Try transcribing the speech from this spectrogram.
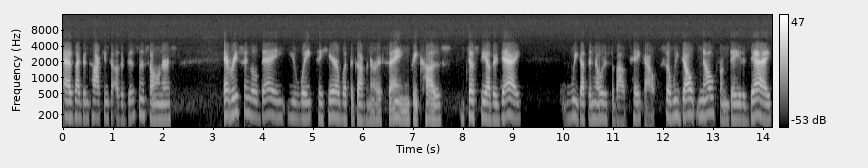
as I've been talking to other business owners, every single day you wait to hear what the governor is saying because just the other day we got the notice about takeout. So we don't know from day to day,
